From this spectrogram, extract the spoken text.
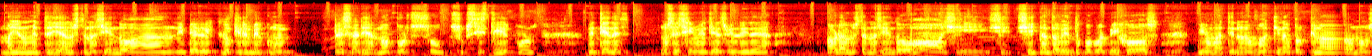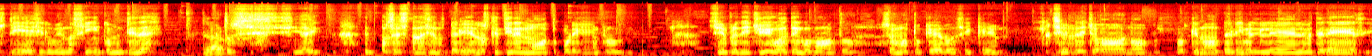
mayormente ya lo están haciendo a nivel, lo quieren ver como empresarial, no por subsistir, por, ¿me entiendes? No sé si me entiendes bien la idea. Ahora lo están haciendo, oh, si, si, si hay tanto viento por barbijos, mi mamá tiene una máquina, ¿por qué no unos 10 y lo vendo a 5, ¿me entiendes? Entonces, si hay, entonces están haciendo Los que tienen moto, por ejemplo, siempre he dicho, yo igual tengo moto, soy motoquero, así que siempre he dicho, oh, no, pues, ¿por qué no delivery le, le meteré? Así.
